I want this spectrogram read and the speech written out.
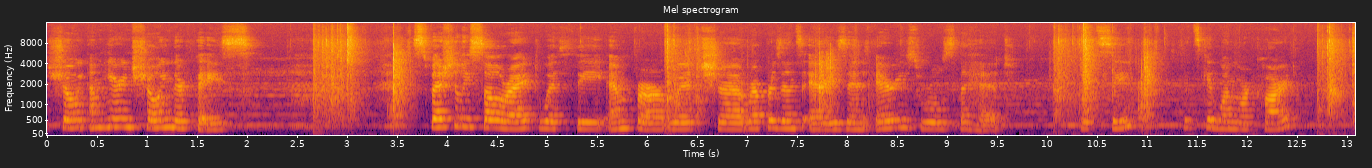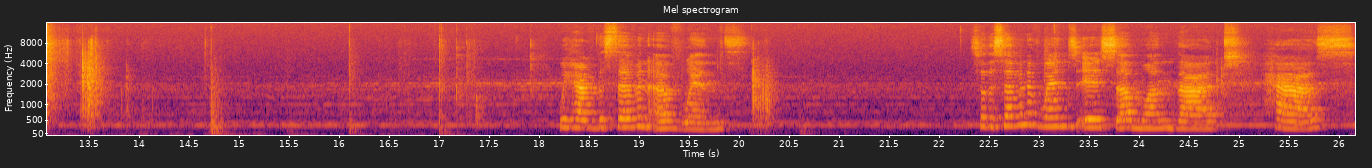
showing, I'm hearing showing their face. Especially so, right, with the Emperor, which uh, represents Aries, and Aries rules the head. Let's see. Let's get one more card. We have the Seven of Winds. So the Seven of Winds is someone that has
